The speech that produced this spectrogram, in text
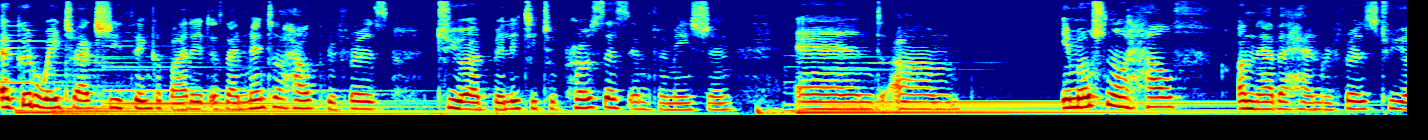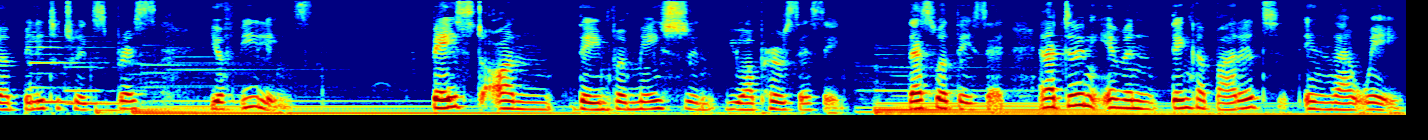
a good way to actually think about it is that mental health refers to your ability to process information, and um, emotional health, on the other hand, refers to your ability to express your feelings based on the information you are processing. That's what they said. And I didn't even think about it in that way.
